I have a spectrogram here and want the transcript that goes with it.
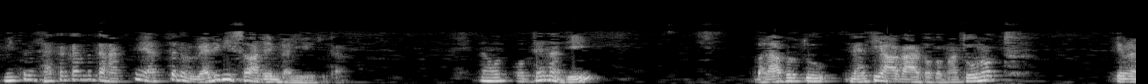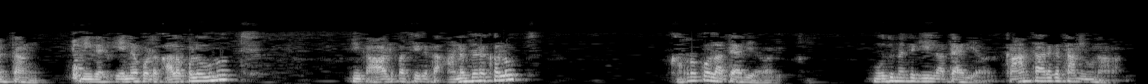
මෙතන සැක කරන තැනක් මේ ඇත්තටම වැඩි විශ්වාසයෙන් බැලිය යුතුයි. නමුත් ඔතනදී බලාපොරොත්තු නැති ආකාරයක මතුනොත් එහෙම නැත්නම් මේක එනකොට කලකොල වුණොත් මේක ආවට පස්සේ එකට අනදර කළොත් කරකොල අතෑරියා වගේ මුදු මැද ගිහිල්ලා අතෑරියා වගේ කාන්තාරක තනි වුණා. වගේ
